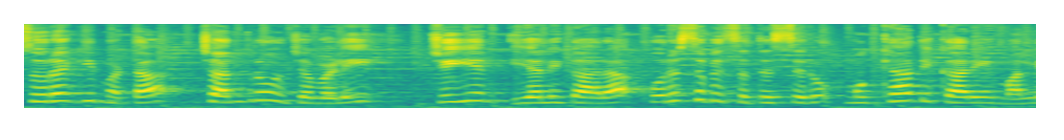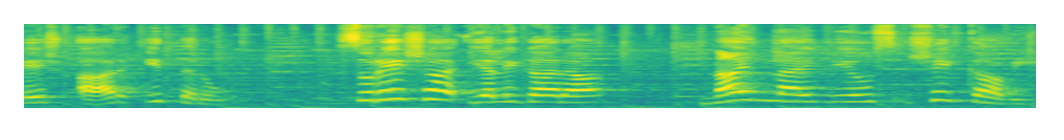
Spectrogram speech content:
ಸುರಗಿಮಠ ಚಂದ್ರು ಜವಳಿ, ಜಿಎನ್ ಯಲಿಗಾರ, ಪುರಸಭೆ ಸದಸ್ಯರು, ಮುಖ್ಯಾಧಿಕಾರಿ ಮಲ್ಲೇಶ್ ಆರ್ ಇದ್ದರು. Suresh Yaligar, nine live news Shiggavi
